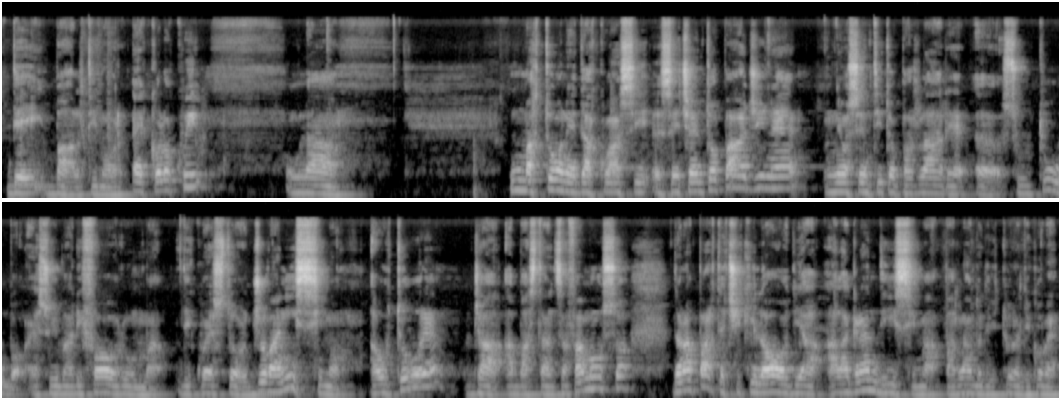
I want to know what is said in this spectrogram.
dei Baltimore. Eccolo qui, una, un mattone da quasi 600 pagine, ne ho sentito parlare eh, sul tubo e sui vari forum di questo giovanissimo autore, già abbastanza famoso. Da una parte c'è chi lo odia alla grandissima, parlando addirittura di come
